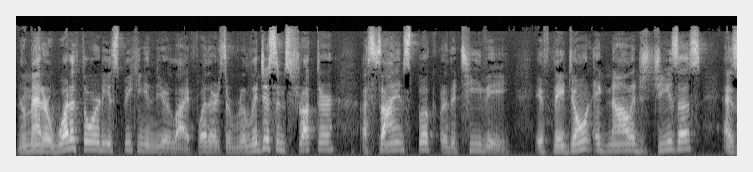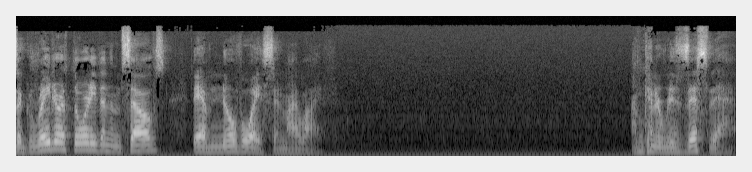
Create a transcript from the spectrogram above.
No matter what authority is speaking into your life, whether it's a religious instructor, a science book, or the TV, if they don't acknowledge Jesus as a greater authority than themselves, they have no voice in my life. I'm going to resist that.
